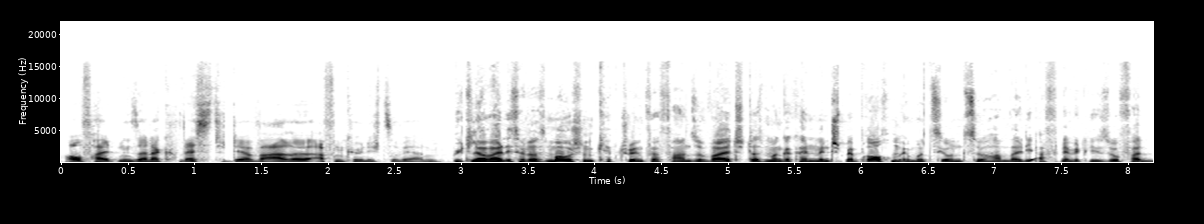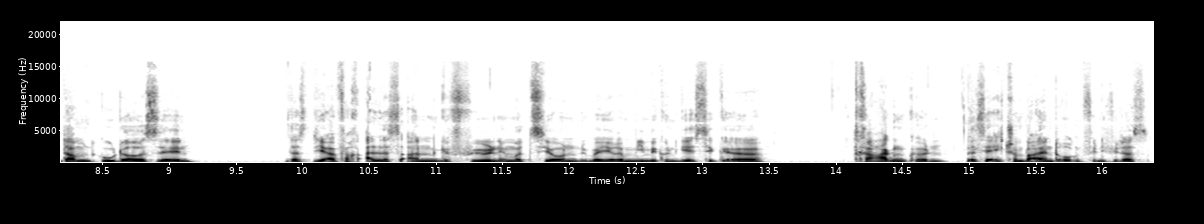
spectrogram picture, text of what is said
aufhalten in seiner Quest, der wahre Affenkönig zu werden. Mittlerweile ist ja das Motion Capturing Verfahren so weit, dass man gar keinen Mensch mehr braucht, um Emotionen zu haben, weil die Affen ja wirklich so verdammt gut aussehen, dass die einfach alles an Gefühlen, Emotionen über ihre Mimik und Gestik äh, tragen können. Das ist ja echt schon beeindruckend, finde ich, wie das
